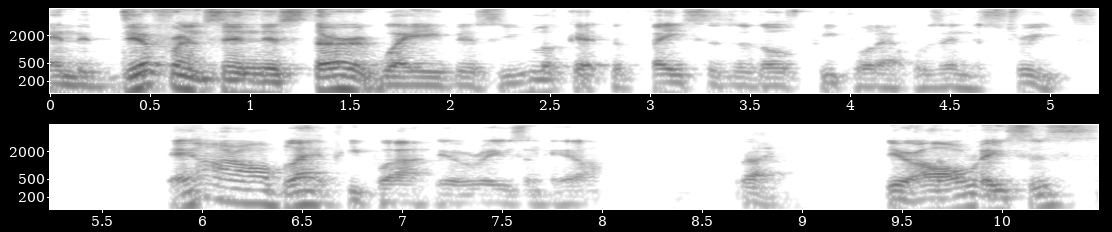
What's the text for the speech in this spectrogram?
And the difference in this third wave is you look at the faces of those people that was in the streets. They aren't all black people out there raising hell. Right. They're all races.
